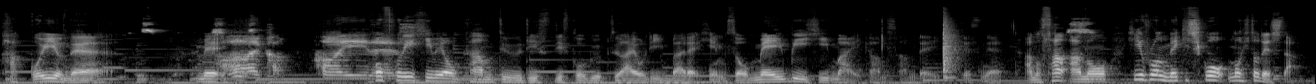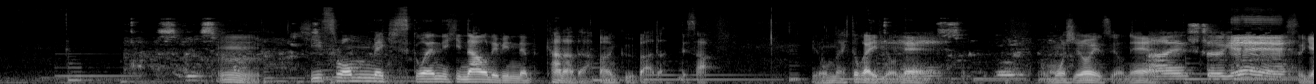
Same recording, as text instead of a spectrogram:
かっこいいよね。めはい、かっこいいです。 Hopefully he will come to this disco group too. I already invited him, so maybe he might come someday ですね。あのさあの he from メキシコの人でした。そうん。He's from Mexico and he now live in Canada, バンクーバーだってさ。いろんな人がいるよね。面白いですよね。はい、すげえ。すげ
